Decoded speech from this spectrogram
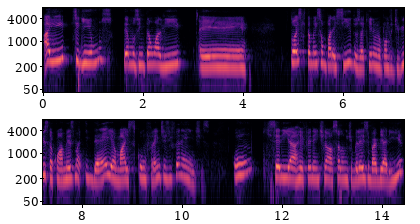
Aí seguimos, temos então ali é, dois que também são parecidos aqui no meu ponto de vista, com a mesma ideia, mas com frentes diferentes. Um que seria referente ao salão de beleza e barbearia.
